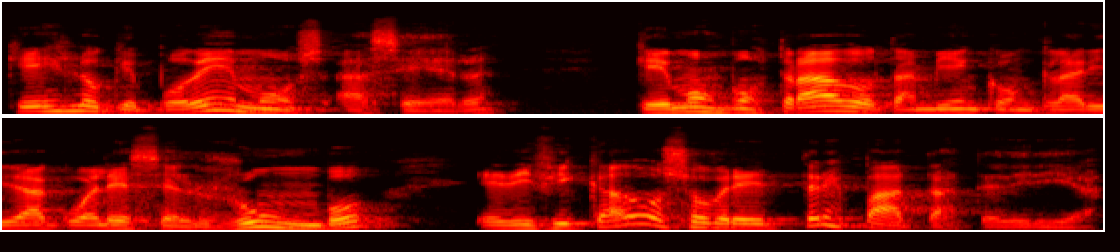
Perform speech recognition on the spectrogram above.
qué es lo que podemos hacer, que hemos mostrado también con claridad cuál es el rumbo, edificado sobre tres patas, te diría.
